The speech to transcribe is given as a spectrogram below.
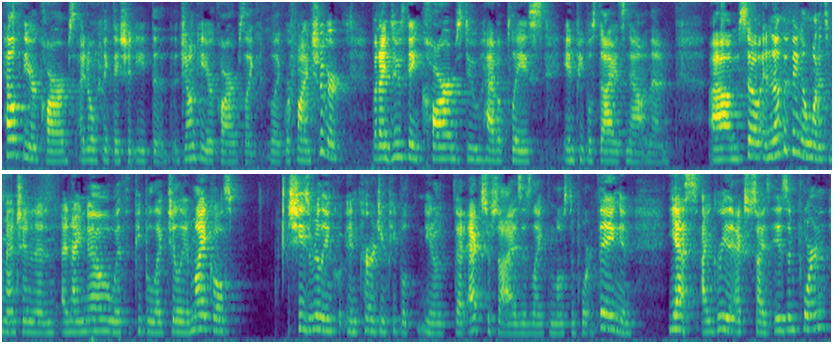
healthier carbs. I don't think they should eat the, the junkier carbs like like refined sugar, but I do think carbs do have a place in people's diets now and then. Um, so another thing I wanted to mention, and, and I know with people like Jillian Michaels, she's really encouraging people, you know, that exercise is like the most important thing. And yes, I agree that exercise is important,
